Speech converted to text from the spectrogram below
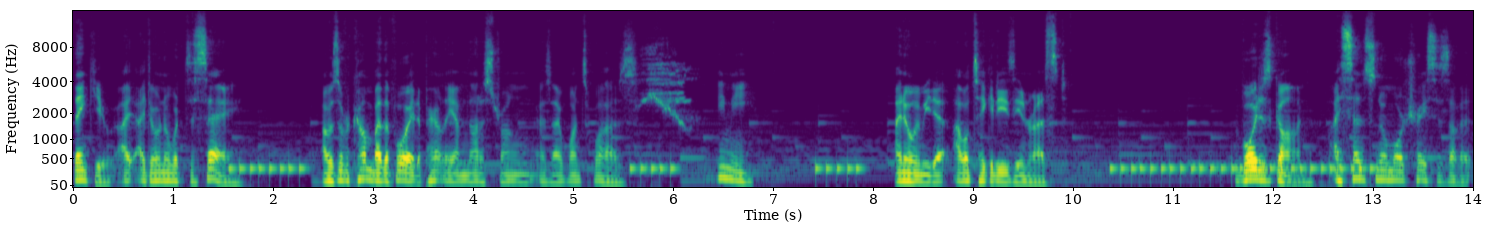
Thank you. I, I don't know what to say. I was overcome by the void. Apparently I'm not as strong as I once was. Emi. I know, Amita. I will take it easy and rest. The void is gone. I sense no more traces of it.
